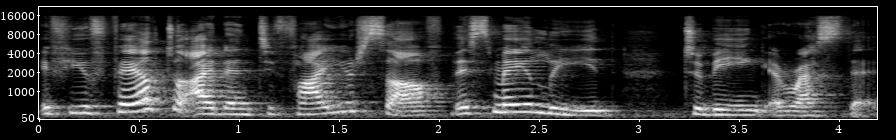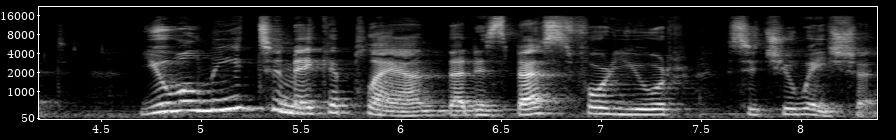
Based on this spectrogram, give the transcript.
If you fail to identify yourself, this may lead to being arrested. You will need to make a plan that is best for your situation.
